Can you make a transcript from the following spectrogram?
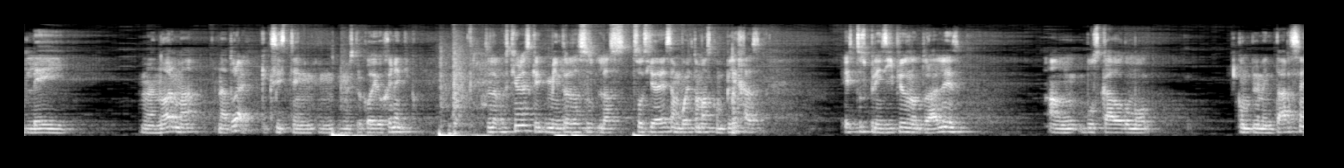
ley, una norma natural que existe en, en nuestro código genético. Entonces la cuestión es que mientras las, las sociedades han vuelto más complejas, estos principios naturales han buscado como complementarse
